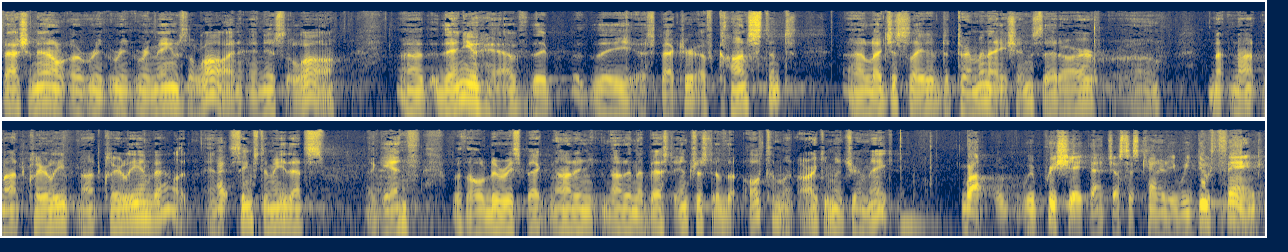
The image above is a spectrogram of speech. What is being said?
rationale uh, re- re- remains the law and, and is the law, uh, then you have the the specter of constant uh, legislative determinations that are not, not, not clearly not clearly invalid. And it seems to me that's again, with all due respect, not in not in the best interest of the ultimate argument you're making. Well, we appreciate that, Justice Kennedy. We do think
